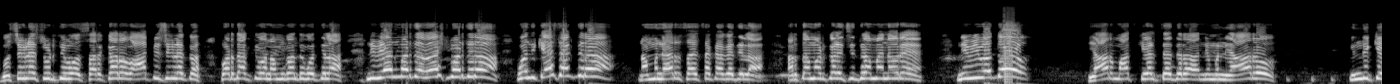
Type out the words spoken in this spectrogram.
ಬಸ್ಗಳೇ ಸುಡ್ತೀವೋ ಸರ್ಕಾರ ಆಫೀಸ್ಗಳೇ ಹೊಡೆದಾಕ್ತಿವೋ ನಮ್ಗಂತೂ ಗೊತ್ತಿಲ್ಲ. ನೀವೇನ್ ಮಾಡ್ತೀರಾ? ಅರೆಸ್ಟ್ ಮಾಡ್ತೀರಾ? ಒಂದ್ ಕೇಸ್ ಹಾಕ್ತೀರಾ? ನಮ್ಮನ್ನ ಯಾರು ಸಾಯಿಸಕ್ಕಾಗೋದಿಲ್ಲ ಅರ್ಥ ಮಾಡ್ಕೊಳ್ಳಿ ಸಿದ್ದರಾಮಯ್ಯನವ್ರೆ. ನೀವು ಇವತ್ತು ಯಾರು ಮಾತು ಕೇಳ್ತಾ ಇದ್ದೀರಾ? ನಿಮ್ಮನ್ನ ಯಾರು ಹಿಂದಕ್ಕೆ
